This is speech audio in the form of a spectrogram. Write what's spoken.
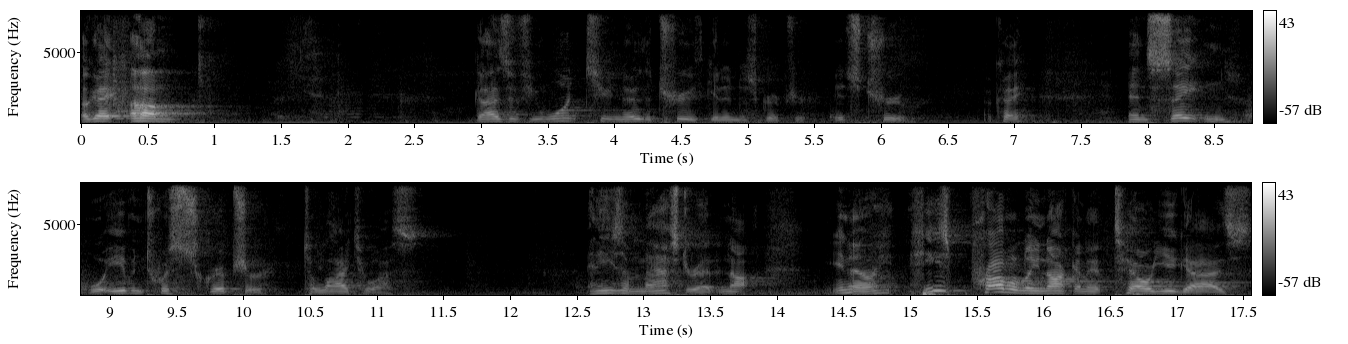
okay, um, guys, if you want to know the truth, get into Scripture. It's true. Okay? And Satan will even twist Scripture to lie to us. And he's a master at it. Now, you know, he's probably not going to tell you guys,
